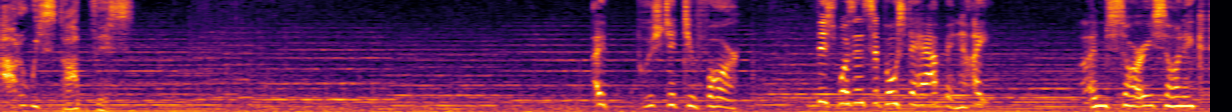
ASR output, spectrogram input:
How do we stop this? I pushed it too far. This wasn't supposed to happen. I... I'm sorry, Sonic.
